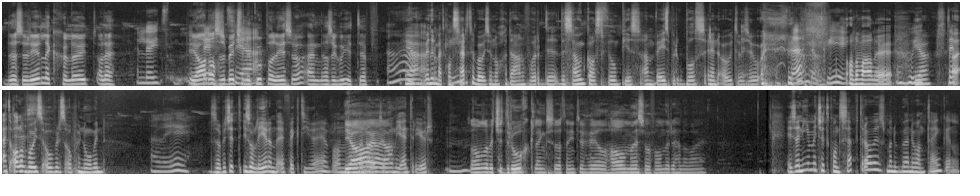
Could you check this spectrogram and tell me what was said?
Dat is redelijk geluid... Allee, Ja, dat is een beetje ja. een koepel, hè, zo. En dat is een goede tip. Ah, ja, we hebben er met oké. concertenbouw zo nog gedaan voor de, de soundcast-filmpjes aan Wijsbroekbos in een auto. Zo. Is? Oké. Allemaal eh, Een goede ja, tip. echt alle dus. voice-overs opgenomen. Allee. Dus een beetje het isolerende effectief hè, van, Ja, van een ja, auto, ja. van die interieur. Dat het een beetje droog klinkt, zodat er niet te veel halm is of andere lawaai. Is dat niet een beetje het concept trouwens? Maar ik ben nu aan het denken.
